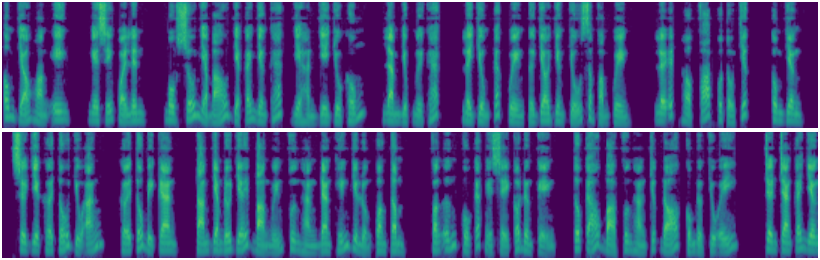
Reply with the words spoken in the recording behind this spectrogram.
ông Võ Hoàng Yên, nghệ sĩ Hoài Linh, một số nhà báo và cá nhân khác về hành vi vu khống, làm nhục người khác, lợi dụng các quyền tự do dân chủ xâm phạm quyền, lợi ích hợp pháp của tổ chức, công dân. Sự việc khởi tố vụ án, khởi tố bị can, tạm giam đối với bà Nguyễn Phương Hằng đang khiến dư luận quan tâm. Phản ứng của các nghệ sĩ có đơn kiện, tố cáo bà Phương Hằng trước đó cũng được chú ý. Trên trang cá nhân,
